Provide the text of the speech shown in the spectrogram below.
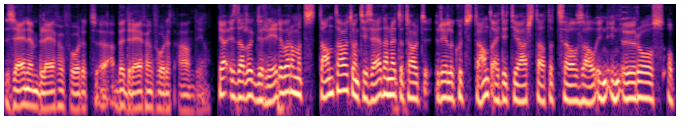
zijn en blijven voor het uh, bedrijf en voor het aandeel. Ja, is dat ook de reden waarom het stand houdt? Want je zei daarnet, het houdt redelijk goed stand. Dit jaar staat het zelfs al in, in euro's op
